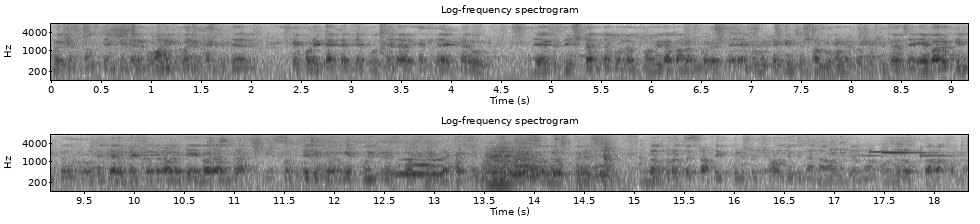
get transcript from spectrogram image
কুইক রেসপন্স টিম কিন্তু এরকম অনেক পরীক্ষার্থীদেরকে পরীক্ষা কেন্দ্রে পৌঁছে দেওয়ার ক্ষেত্রে একটা দৃষ্টান্তমূলক ভূমিকা পালন করেছে এবং এটা কিন্তু সর্বমনে প্রশংসিত হয়েছে। এবারও কিন্তু অতীতের অভিজ্ঞতার আলোকে এবারও আমরা প্রত্যেকটি বিভাগে কুইক রেসপন্স রাখার জন্য অনুরোধ করেছি। তৎপরত ট্রাফিক পুলিশের সহযোগিতা নেওয়ার জন্য অনুরোধ করা হলো।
